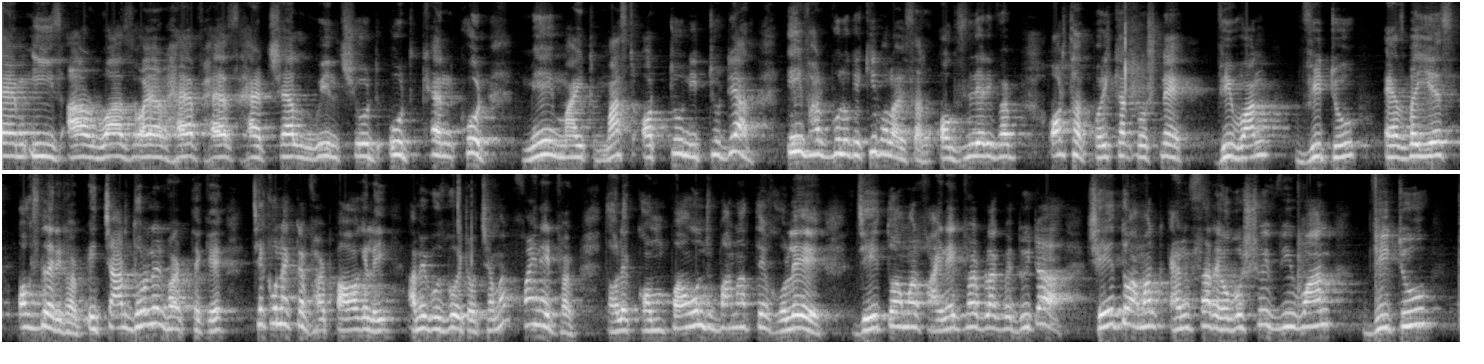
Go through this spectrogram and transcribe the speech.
Am is are was were have has had shall will should would can could may might must ought to need to dare এই ভার্বগুলোকে কি বলা হয় স্যার অক্সিলিয়ারি ভার্ব অর্থাৎ পরীক্ষার প্রশ্নে V one V two S by S auxiliary verb এই চার ধরনের ভার্ব থেকে যে কোনো একটা ভার্ব পাওয়া গেলেই আমি বুঝব এটা হচ্ছে আমার ফাইনাইট ভার্ব তাহলে কম্পাউন্ড বানাতে হলে যেহেতু আমার ফাইনাইট ভার্ব লাগবে দুইটা, সেহেতু আমার অ্যান্সারে অবশ্যই V one V two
